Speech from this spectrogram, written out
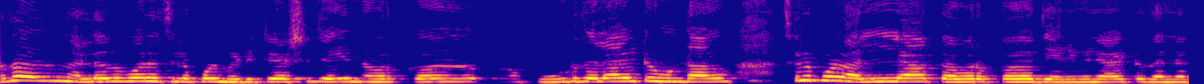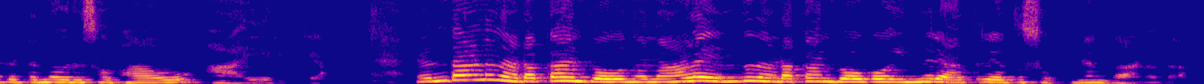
അതായത് നല്ലതുപോലെ ചിലപ്പോൾ മെഡിറ്റേഷൻ ചെയ്യുന്നവർക്ക് കൂടുതലായിട്ടും ഉണ്ടാകും. ചിലപ്പോൾ അല്ലാത്തവർക്ക് ജനുവിനായിട്ട് തന്നെ കിട്ടുന്ന ഒരു സ്വഭാവവും ആയിരിക്കാം. എന്താണ് നടക്കാൻ പോകുന്നത്? നാളെ എന്ത് നടക്കാൻ പോകുമോ? ഇന്ന് രാത്രി അത് സ്വപ്നം കാണുക.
